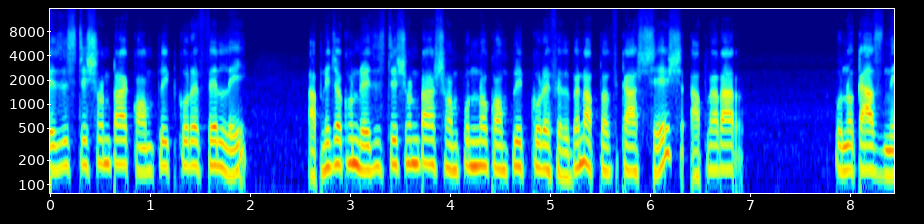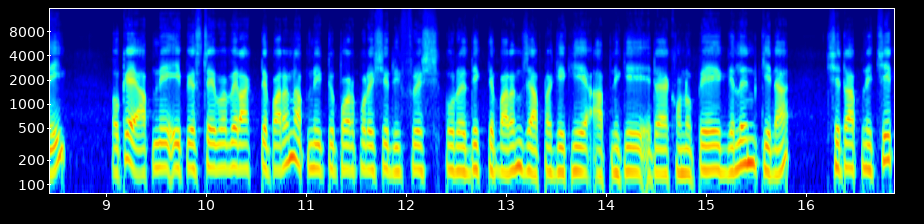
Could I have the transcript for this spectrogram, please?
রেজিস্ট্রেশনটা কমপ্লিট করে ফেললেই, আপনি যখন রেজিস্ট্রেশনটা সম্পূর্ণ কমপ্লিট করে ফেলবেন, আপনার কাজ শেষ, আপনার আর কোনো কাজ নেই ওকে আপনি এই পেজটা এভাবে রাখতে পারেন, আপনি একটু পর পর এসে রিফ্রেশ করে দেখতে পারেন যে আপনাকে কি, আপনি কি এটা এখনও পেয়ে গেলেন কি না সেটা আপনি চেক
